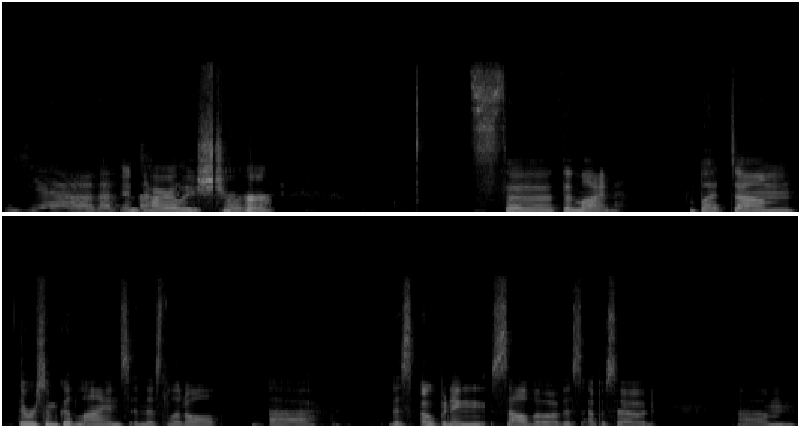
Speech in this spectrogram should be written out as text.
yeah, that's entirely that's sure. It's a thin line. But um there were some good lines in this little uh this opening salvo of this episode. Um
